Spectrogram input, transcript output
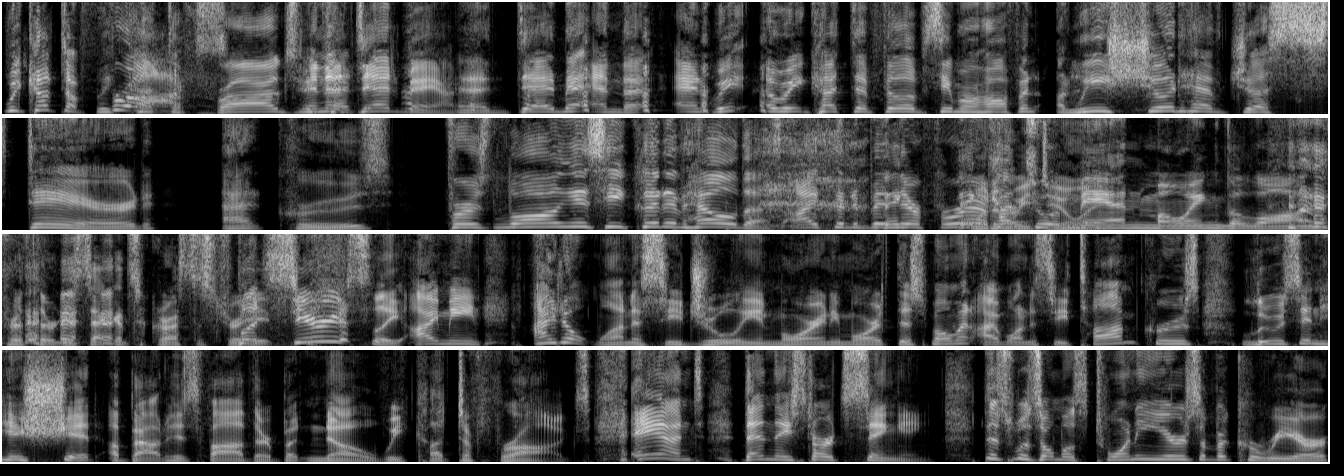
We cut to frogs. We cut to frogs. We and cut a dead man. And a dead man. And the and we and we cut to Philip Seymour Hoffman. We should have just stared at Cruise for as long as he could have held us. I could have been there forever. What are cut to doing? a man mowing the lawn for 30 seconds across the street. But seriously, I mean, I don't want to see Julianne Moore anymore at this moment. I want to see Tom Cruise losing his shit about his father. But no, we cut to frogs. And then they start singing. This was almost 20 years of a career.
